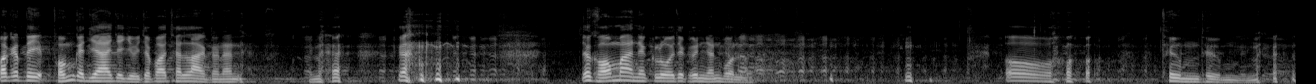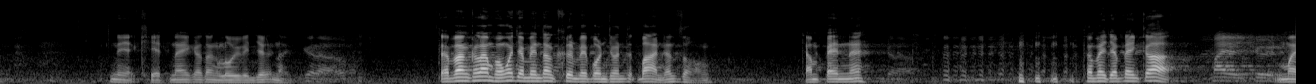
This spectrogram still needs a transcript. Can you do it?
ปกติผมกับยายจะอยู่เฉพาะชั้นล่างตรงนั้น เห็นไหม เจ้าของบ้านยังกลัวจะขึ้นยันบนเลย โอ้ ทึมทึมเห็นไหมเนี่ยเขตในก็ต้องลุยกันเยอะหน่อยครับแต่บางครั้งผมก็จำเป็นต้องขึ้นไปบนชนบ้านชั้นสองจำเป็นนะครับทำไมจำเป็นก็ไม่คืนไม่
